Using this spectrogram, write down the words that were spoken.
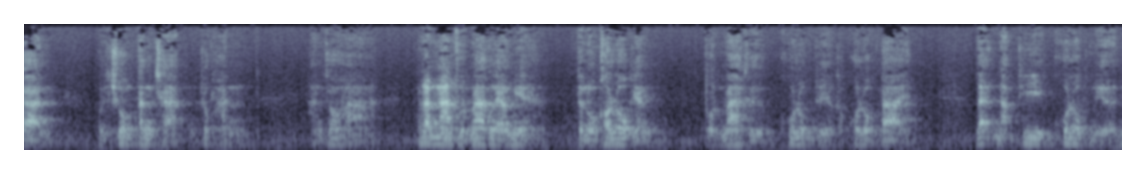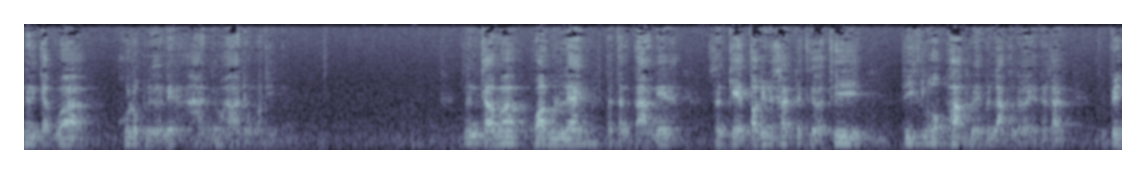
กาลของช่วงตั้งฉากของช่วงหันหันเข้าหา พลังงานส่วนมากแล้วเนี่ยจะลงเข้าโลกยังส่วนมากคือขั้วโลกเหนือกับขั้วโลกใต้ และหนักที่ขั้วโลกเหนือ เนื่องจากว่าขั้วโลกเหนือเนี่ยหันเข้าหาดวงอาทิตย์นั่นกล่าวว่าความรุนแรงไปต่างๆเนี่ยสังเกตตอนนี้นะครับจะเกิดที่ที่โลกภาคเหนือเป็นหลักเลยนะครับจะเป็น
